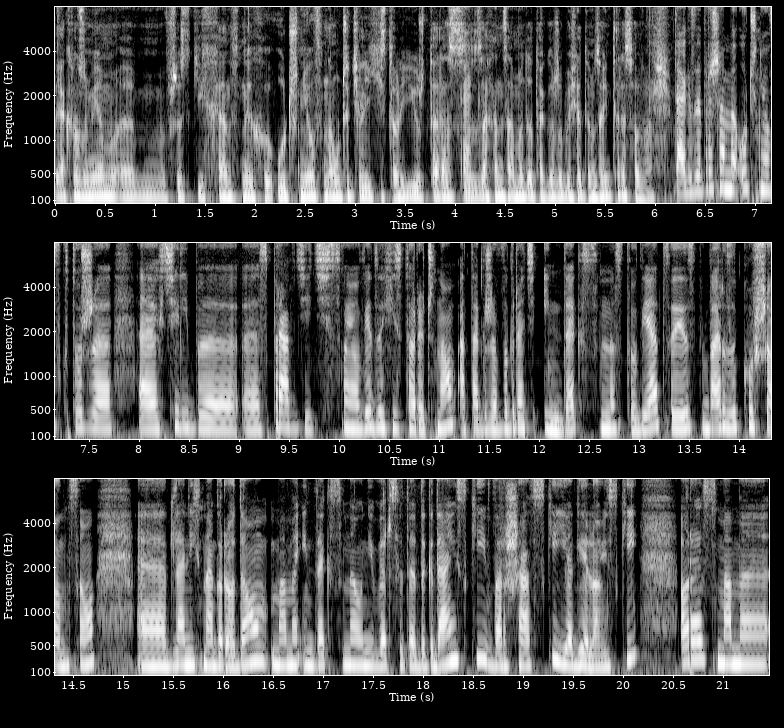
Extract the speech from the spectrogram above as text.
jak rozumiem, em, wszystkich chętnych uczniów, nauczycieli historii już teraz Tak. zachęcamy do tego, żeby się tym zainteresować. Tak, zapraszamy uczniów, którzy e, chcieliby e, sprawdzić swoją wiedzę historyczną, a także wygrać indeks na studia, co jest bardzo kuszącą dla nich nagrodą. Mamy indeksy na Uniwersytet Gdański, Warszawski, Jagielloński oraz mamy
